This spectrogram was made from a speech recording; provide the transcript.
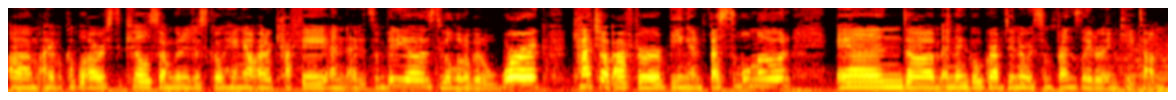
Um, I have a couple hours to kill, so I'm gonna just go hang out at a cafe and edit some videos, do a little bit of work, catch up after being in festival mode, and um, and then go grab dinner with some friends later in K Town.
